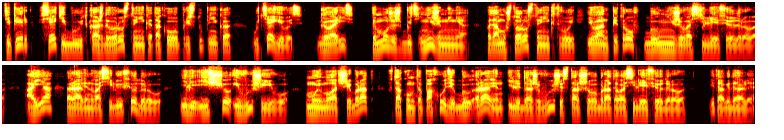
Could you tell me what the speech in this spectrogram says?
Теперь всякий будет каждого родственника такого преступника утягивать, говорить, ты можешь быть ниже меня, потому что родственник твой, Иван Петров, был ниже Василия Федорова, а я равен Василию Федорову, или еще и выше его, мой младший брат в таком-то походе был равен или даже выше старшего брата Василия Федорова и так далее.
